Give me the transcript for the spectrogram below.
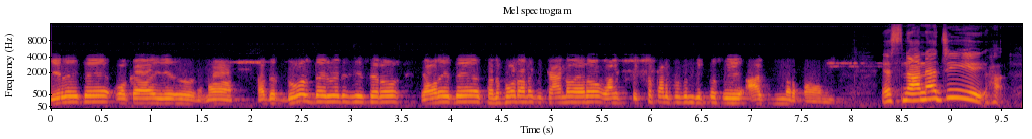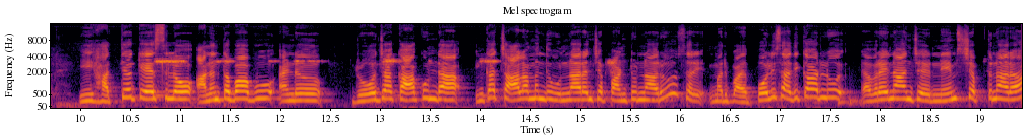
ఏదైతే ఒక అది డోర్ డెలివరీ చేశారో ఎవరైతే చనిపోవడానికి కారణమయ్యారో వాళ్ళకి శిక్ష పడుతుందని చెప్పేసి ఆశిస్తున్నారు పవన్. ఎస్ నానాజీ ఈ హత్య కేసులో అనంతబాబు అండ్ రోజా కాకుండా ఇంకా చాలా మంది ఉన్నారని చెప్పి అంటున్నారు. సరే మరి పోలీస్ అధికారులు ఎవరైనా అని నేమ్స్ చెప్తున్నారా?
